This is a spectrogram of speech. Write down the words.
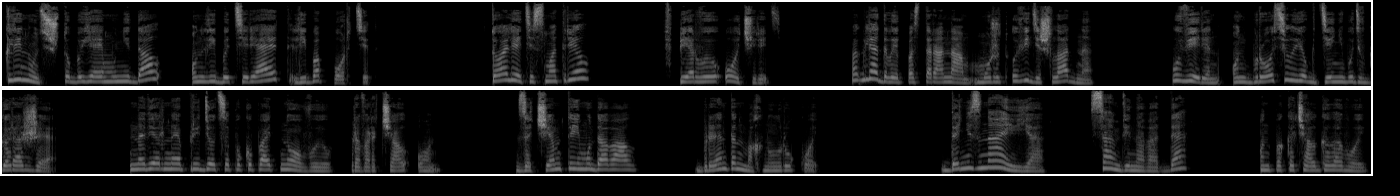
Клянусь, чтобы я ему не дал, он либо теряет, либо портит. В туалете смотрел? В первую очередь. Поглядывай по сторонам, может, увидишь, ладно? Уверен, он бросил ее где-нибудь в гараже. Наверное, придется покупать новую, проворчал он. Зачем ты ему давал? Брендон махнул рукой. «Да не знаю я. Сам виноват, да?» Он покачал головой.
